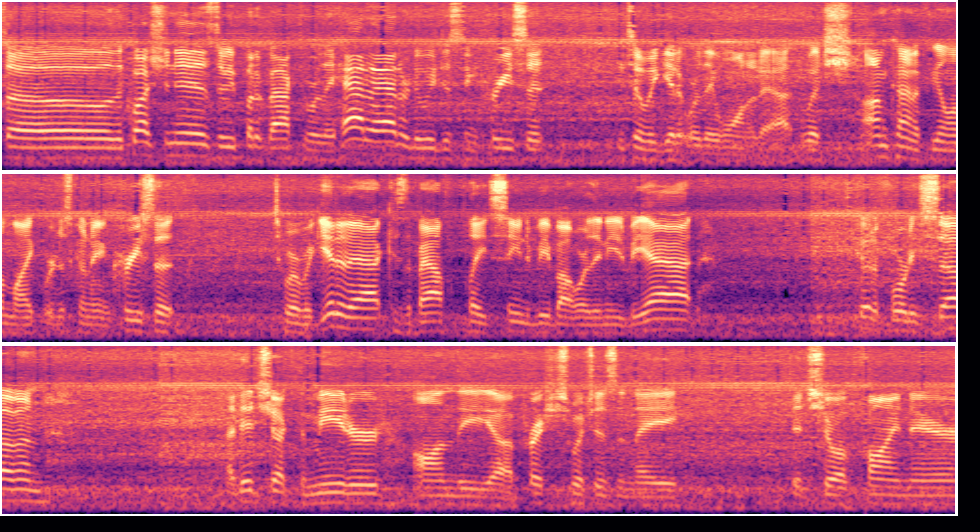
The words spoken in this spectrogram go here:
So the question is, do we put it back to where they had it at or do we just increase it until we get it where they want it at, which I'm kind of feeling like we're just going to increase it to where we get it at because the baffle plates seem to be about where they need to be at. Let's go to 47. I did check the meter on the uh, pressure switches and they did show up fine there.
